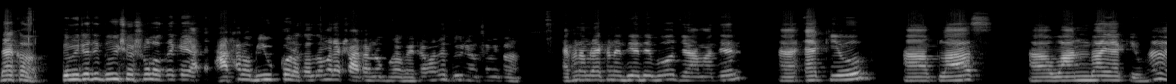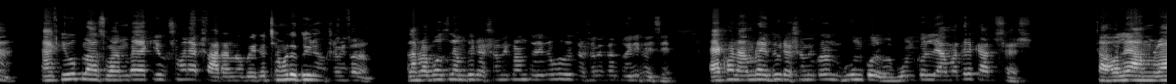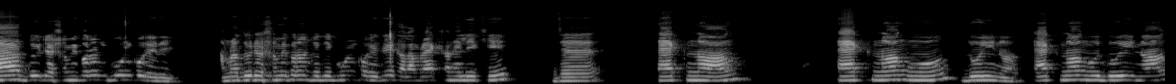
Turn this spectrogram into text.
দেখো, তুমি যদি দুইশো ষোলো থেকে আঠারো বিয়োগ করো, তাহলে তোমার একশো আটানব্বই হবে। এটা আমাদের দুই নং সমীকরণ। এখন আমরা এখানে দিয়ে দেব যে আমাদের এক কিউব প্লাস ওয়ান বাই এক কিউব হ্যাঁ? এক কিউব প্লাস ওয়ান বাই এক কিউব সমান একশো দুই এখন আমরা এই দুইটা সমীকরণ গুণ করব। গুণ করলে আমাদের কাজ শেষ। তাহলে আমরা দুইটা সমীকরণ গুণ করে দিই। আমরা দুইটা সমীকরণ যদি গুণ করে দিই, তাহলে আমরা এখানে লিখি যে এক নং এক নং ও দুই নং। এক নং ও দুই নং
